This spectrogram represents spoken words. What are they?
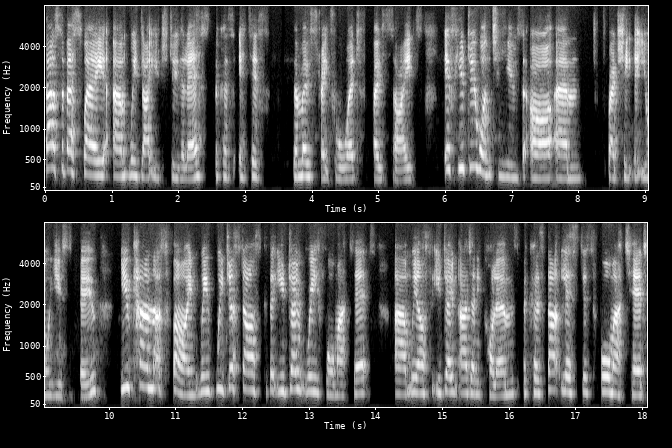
that's the best way um, we'd like you to do the list because it is the most straightforward for both sides. If you do want to use our um, spreadsheet that you're used to, you can, that's fine. We, we just ask that you don't reformat it. Um, we ask that you don't add any columns because that list is formatted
